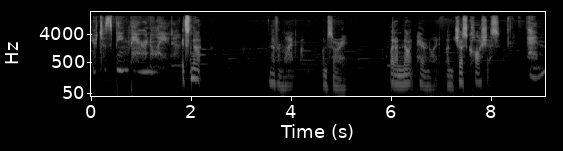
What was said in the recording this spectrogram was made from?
You're just being paranoid. It's not. Never mind. I'm sorry. But I'm not paranoid. I'm just cautious. Then,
